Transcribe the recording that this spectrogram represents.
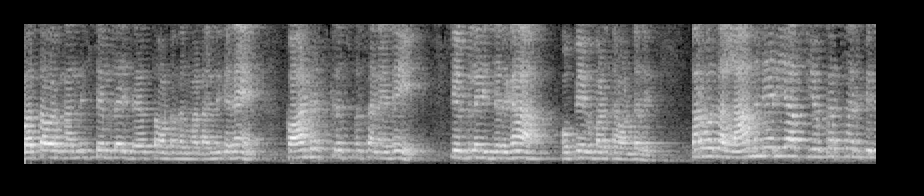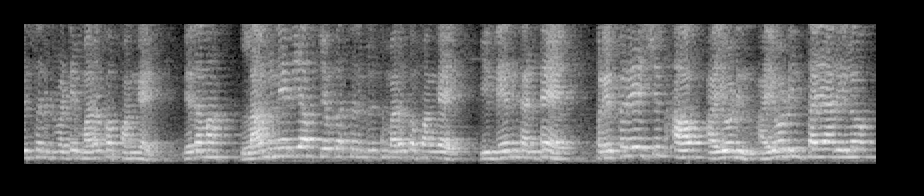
వాతావరణాన్ని స్టెబిలైజ్ చేస్తూ ఉంటుంది అనమాట అందుకనే కాండ్రస్ క్రిస్పస్ అనేది స్టెబిలైజర్గా ఉపయోగపడతా ఉంటది. తర్వాత లామినేరియా ఫ్యూకస్ అని పిలుస్తున్నటువంటి మరొక ఫంగై. లేదమ్మా లామినేరియా ఫ్యూకస్ అని పిలుస్తున్న మరొక ఫంగై. ఇది దేనికంటే? ప్రిపరేషన్ ఆఫ్ అయోడిన్. అయోడిన్ తయారీలో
